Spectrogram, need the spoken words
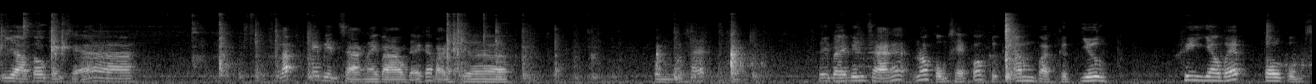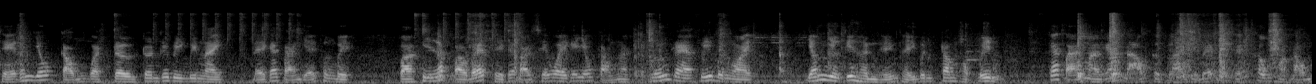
bây giờ tôi cũng sẽ à, lắp cái pin sạc này vào để các bạn à, cùng quan sát. Thì về pin sạc á, nó cũng sẽ có cực âm và cực dương. Khi giao bếp tôi cũng sẽ đánh dấu cộng và trừ trên cái viên pin này để các bạn dễ phân biệt. Và khi lắp vào bếp thì các bạn sẽ quay cái dấu cộng này hướng ra phía bên ngoài. Giống như cái hình hiển thị bên trong hộp pin. Các bạn mà gắn đảo cực lại thì bếp sẽ không hoạt động.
